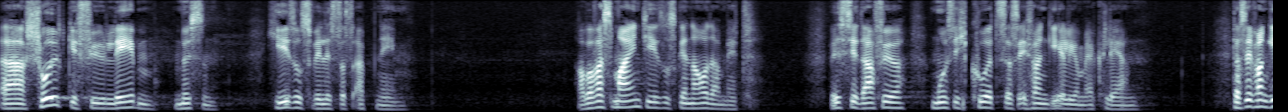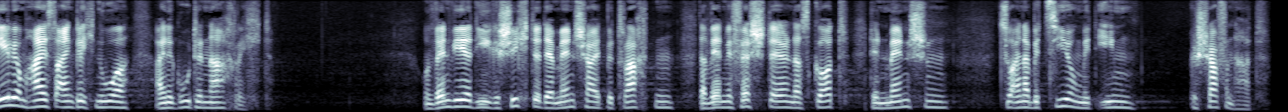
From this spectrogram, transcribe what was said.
äh, Schuldgefühl leben müssen, Jesus will es das abnehmen. Aber was meint Jesus genau damit? Wisst ihr, dafür muss ich kurz das Evangelium erklären. Das Evangelium heißt eigentlich nur eine gute Nachricht. Und wenn wir die Geschichte der Menschheit betrachten, dann werden wir feststellen, dass Gott den Menschen zu einer Beziehung mit ihm geschaffen hat.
